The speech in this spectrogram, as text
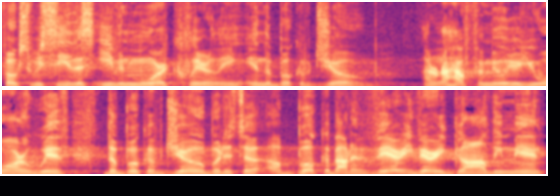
Folks, we see this even more clearly in the book of Job. I don't know how familiar you are with the book of Job, but it's a, a, book about a very, very godly man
